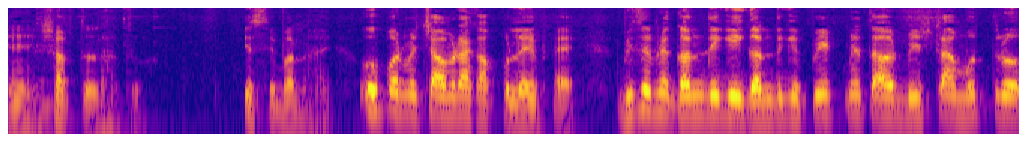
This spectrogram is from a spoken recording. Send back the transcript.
सप्त धातु। इससे बना है। ऊपर में चमड़ा का पुलेप है भीतर में गंदगी गंदगी पेट में तो और विष्टा मूत्र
